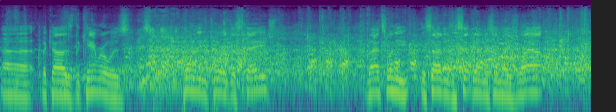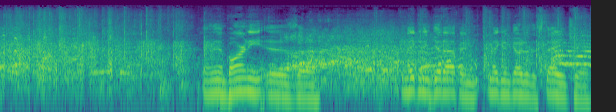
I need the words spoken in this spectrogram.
uh, because the camera was pointing toward the stage. That's when he decided to sit down in somebody's lap. And then Barney is uh, making him get up and making him go to the stage here.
